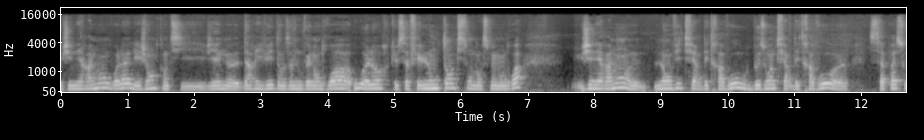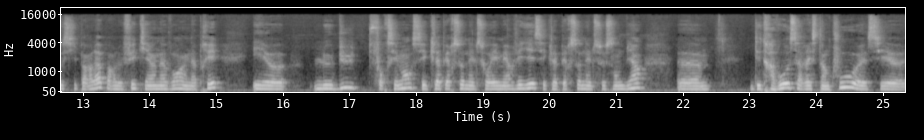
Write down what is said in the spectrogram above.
généralement voilà les gens quand ils viennent d'arriver dans un nouvel endroit ou alors que ça fait longtemps qu'ils sont dans ce même endroit. Généralement, l'envie de faire des travaux ou le besoin de faire des travaux, ça passe aussi par là, par le fait qu'il y ait un avant, un après. Et le but, forcément, c'est que la personne, elle soit émerveillée, c'est que la personne, elle se sente bien. Euh, des travaux, ça reste un coût, euh, c'est euh,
